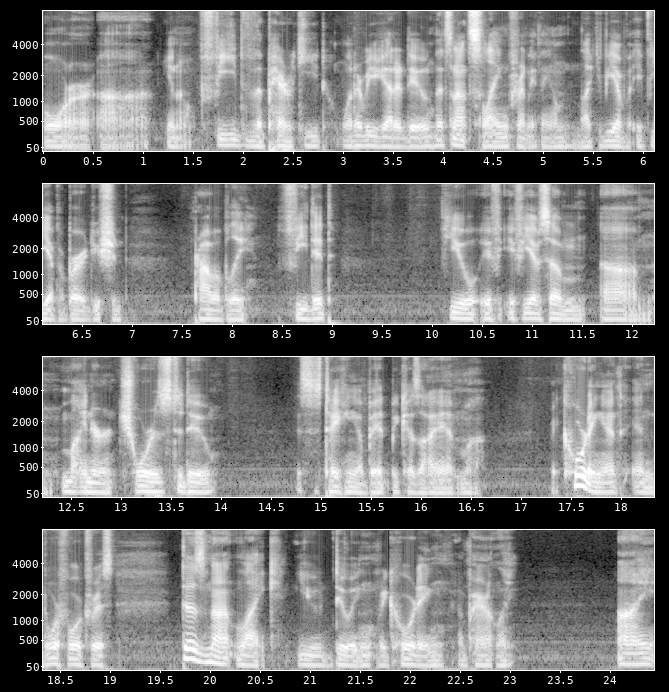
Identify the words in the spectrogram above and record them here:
or, uh, you know, feed the parakeet, whatever you got to do. That's not slang for anything. I'm like, if you have if you have a bird, you should probably feed it. If you if if you have some um, minor chores to do, this is taking a bit because I am uh, recording it, and Dwarf Fortress does not like you doing recording, apparently. I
